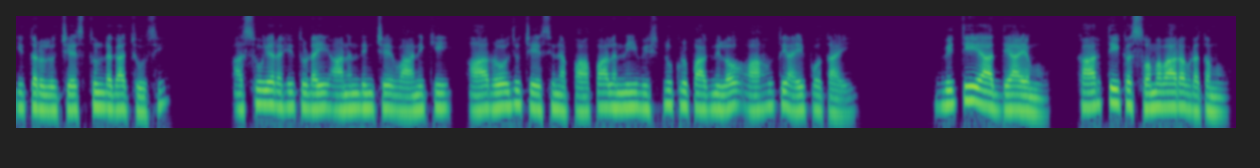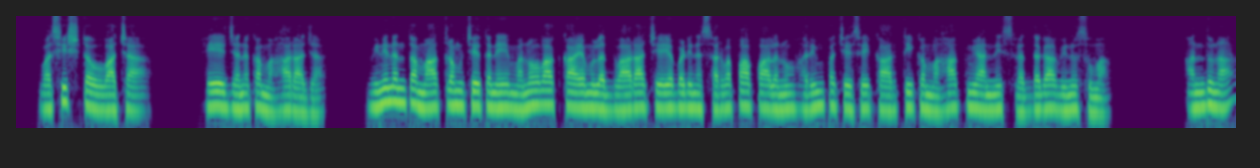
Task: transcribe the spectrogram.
ఇతరులు చేస్తుండగా చూసి అసూయరహితుడై ఆనందించే వానికి ఆ రోజు చేసిన పాపాలన్నీ విష్ణుకృపాగ్నిలో ఆహుతి అయిపోతాయి. ద్వితీయ అధ్యాయము కార్తీక సోమవార వ్రతము వశిష్ఠ ఉవాచ హే జనక మహారాజా! వినినంత మాత్రము చేతనే మనోవాక్కాయముల ద్వారా చేయబడిన సర్వపాపాలను హరింపచేసే కార్తీక మహాత్మ్యాన్ని శ్రద్ధగా వినుసుమ? అందున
